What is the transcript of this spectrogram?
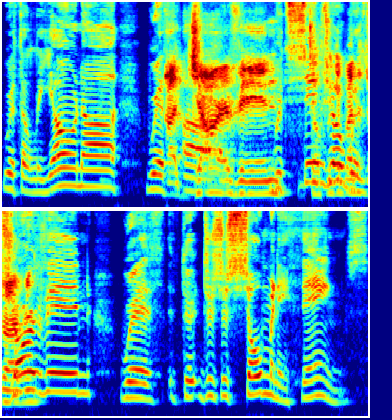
with a Leona, with Uh, uh, Jarvan. with Don't Xin Zhao, with the Jarvan, with there's just so many things.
